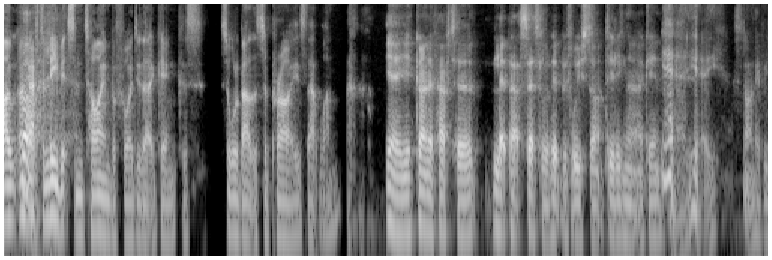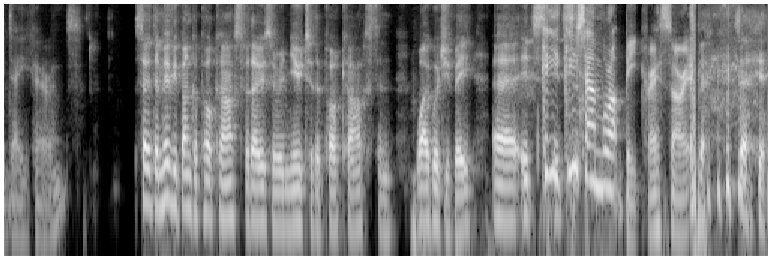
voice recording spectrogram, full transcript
but I'm Well- gonna have to leave it some time before I do that again because it's all about the surprise. That one. Yeah, you kind of have to let that settle a bit before you start dealing that again. Yeah, yeah. It's not an everyday occurrence. So the Movie Bunker podcast, for those who are new to the podcast, and why would you be? Uh, it's Can you it's, can you sound more upbeat, Chris? Sorry. so, yeah.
